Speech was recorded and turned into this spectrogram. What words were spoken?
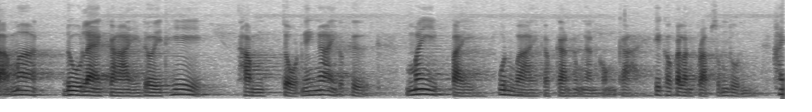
สามารถดูแลกายโดยที่ทำโจทย์ง่าย ๆ ก็คือ ไม่ไปวุ่นวายกับการทำงานของกาย ที่เขากำลังปรับสมดุล ให้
